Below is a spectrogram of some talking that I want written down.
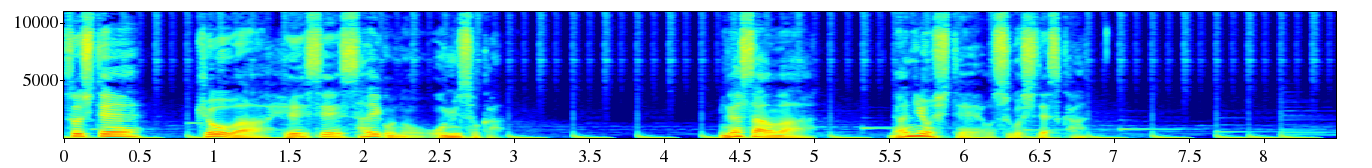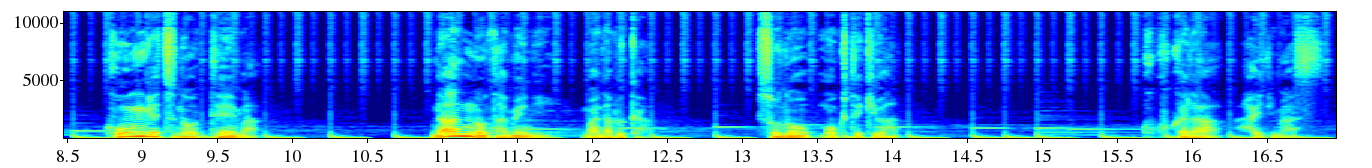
そして今日は平成最後の大晦日。皆さんは何をしてお過ごしですか？今月のテーマ、何のために学ぶか、その目的は？ここから入ります。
